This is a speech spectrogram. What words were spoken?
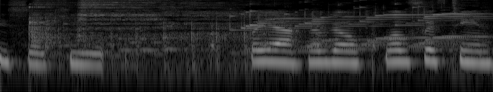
He's so cute. But yeah, there we go. Level 15.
